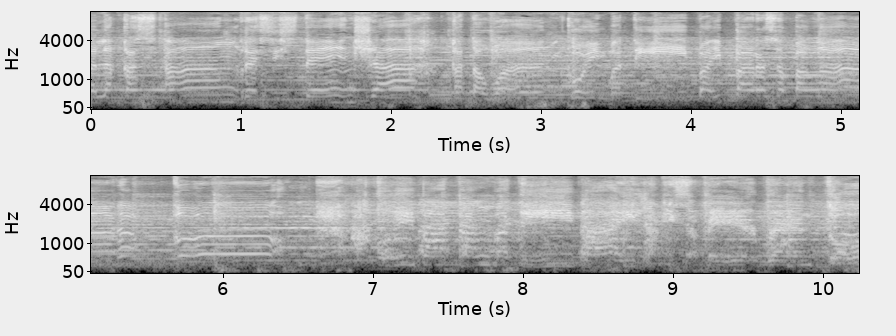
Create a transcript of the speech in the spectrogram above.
malakas ang resistensya. Katawan ko'y matibay para sa pangarap ko. Ako'y batang matibay, laki sa Bear Brand to.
